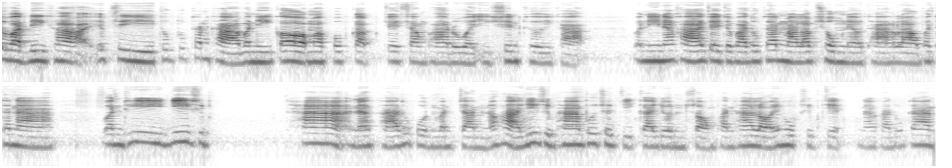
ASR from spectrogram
สวัสดีค่ะ FC ทุกทุกท่านค่ะ วันนี้ก็มาพบกับใจสังพารวยอีกเช่นเคยค่ะ วันนี้นะคะใจจะพาทุกท่านมารับชมแนวทางเราวพัฒนา วันที่ 25 นะคะ ทุกคนวันจันทร์เนาะค่ะ25พฤศจิกายน 2567 นะคะ ทุกท่าน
